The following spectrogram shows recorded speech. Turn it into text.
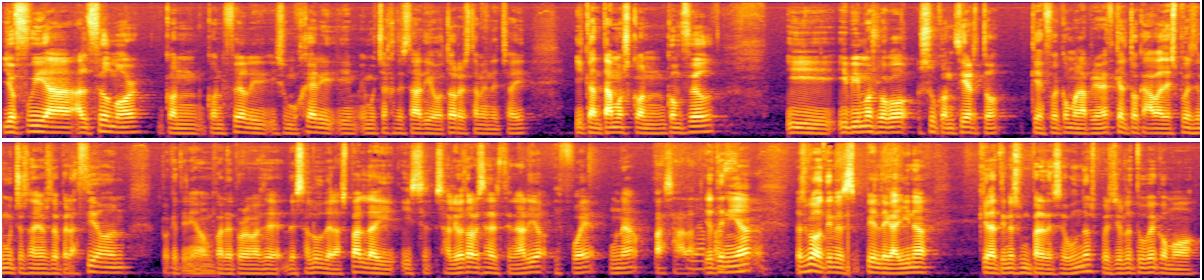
yo fui a- al Fillmore con, con Phil y, y su mujer, y, y- mucha gente estaba, Diego Torres también de hecho ahí, y cantamos con, con Phil, y, y vimos luego su concierto, que fue como la primera vez que él tocaba después de muchos años de operación, porque tenía un par de problemas de, de salud de la espalda, y, salió otra vez al escenario y fue una pasada. Una Yo tenía. Es cuando tienes piel de gallina que la tienes un par de segundos, pues yo lo tuve como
